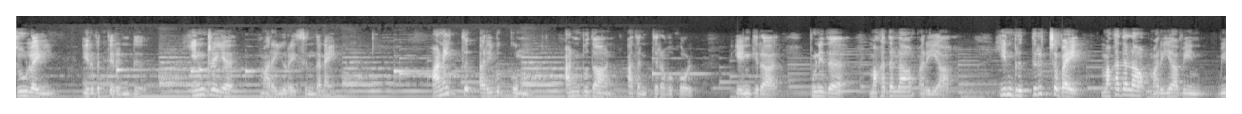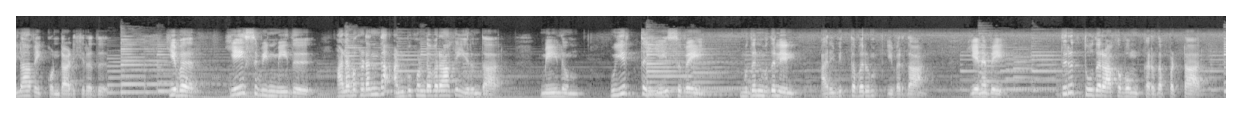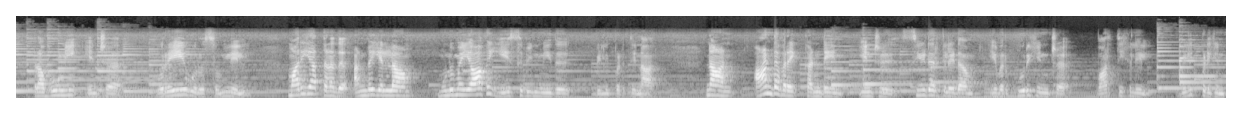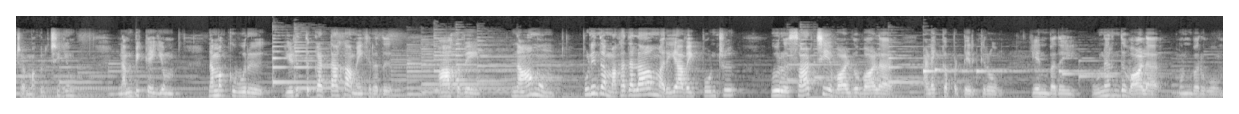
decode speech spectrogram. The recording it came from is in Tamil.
ஜூலை இருபத்தி ரெண்டு இன்றைய மறையுறை சிந்தனை. அனைத்து அறிவுக்கும் அன்புதான் அதன் திறவுகோள் என்கிறார் புனித மகதலா மரியா இன்று திருச்சபை மகதலா மரியாவின் விழாவை கொண்டாடுகிறது. இவர் இயேசுவின் மீது அளவு கடந்த அன்பு கொண்டவராக இருந்தார். மேலும் உயிர்த்த இயேசுவை முதன் முதலில் அறிவித்தவரும் இவர்தான். எனவே திருத்தூதராகவும் கருதப்பட்டார். பிரபுனி என்ற ஒரே ஒரு சொல்லில் மரியா தனது அன்பையெல்லாம் முழுமையாக இயேசுவின் மீது வெளிப்படுத்தினார். நான் ஆண்டவரை கண்டேன் என்று சீடர்களிடம் இவர் கூறுகின்ற வார்த்தைகளில் வெளிப்படுகின்ற மகிழ்ச்சியும் நம்பிக்கையும் நமக்கு ஒரு எடுத்துக்காட்டாக அமைகிறது. ஆகவே நாமும் புனித மகதலா மரியாவைப் போன்று ஒரு சாட்சிய வாழ்வு வாழ அழைக்கப்பட்டிருக்கிறோம் என்பதை உணர்ந்து வாழ முன்வருவோம்.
